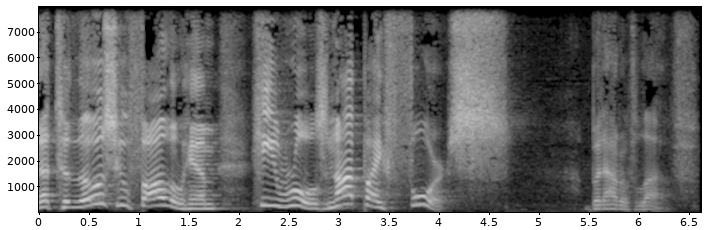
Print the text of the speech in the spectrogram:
That to those who follow him, he rules not by force, but out of love.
